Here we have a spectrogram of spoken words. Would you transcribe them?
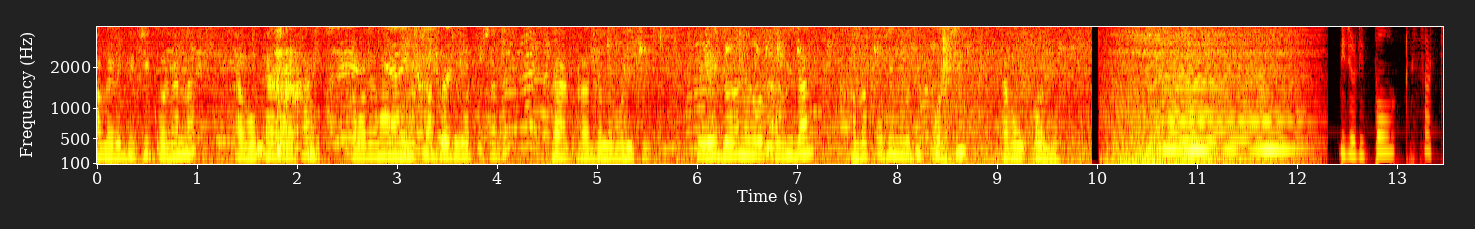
আপনারা বিক্রি করবেন না এবং এগারোটায় আমাদের মাননীয় খাদ্য অধিকর্তার সাথে দেখা করার জন্য বলেছি। তো এই ধরনের অভিযান আমরা প্রতিনিধি করছি এবং করব। সার্চ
